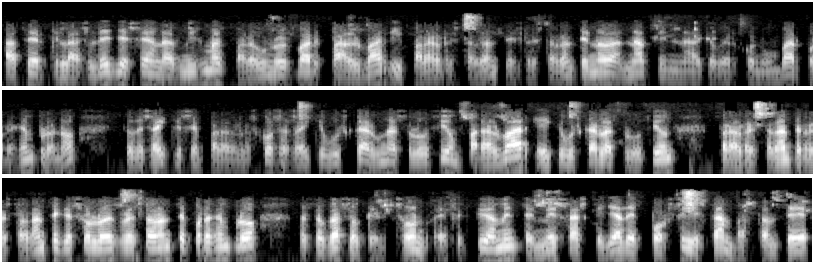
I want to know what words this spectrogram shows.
hacer que las leyes sean las mismas para unos bar, para el bar y para el restaurante. El restaurante no, nada tiene nada que ver con un bar, por ejemplo, ¿no? Entonces hay que separar las cosas. Hay que buscar una solución para el bar y hay que buscar la solución para el restaurante. El restaurante que solo es restaurante, por ejemplo, en nuestro caso, que son efectivamente mesas que ya de por sí están bastante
